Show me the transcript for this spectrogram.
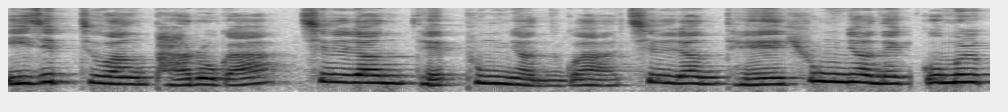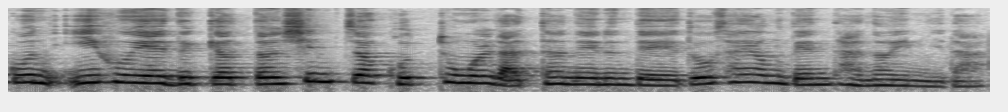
이집트 왕 바로가 7년 대풍년과 7년 대흉년의 꿈을 꾼 이후에 느꼈던 심적 고통을 나타내는 데에도 사용된 단어입니다.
